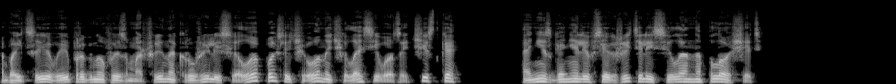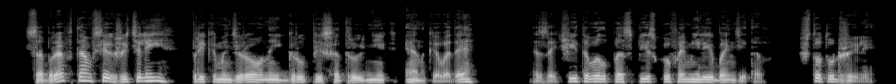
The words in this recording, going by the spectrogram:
Бойцы, выпрыгнув из машин, окружили село, после чего началась его зачистка. Они сгоняли всех жителей села на площадь. Собрав там всех жителей, прикомандированный к группе сотрудник НКВД зачитывал по списку фамилии бандитов, что тут жили,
